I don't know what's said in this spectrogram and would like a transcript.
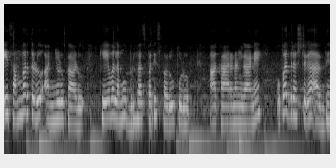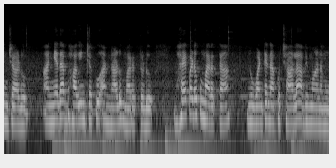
ఈ సంవర్తుడు అన్యుడు కాడు. కేవలము బృహస్పతి స్వరూపుడు. ఆ కారణంగానే ఉపద్రష్టగా అర్థించాడు. అన్యదా భావించకు అన్నాడు మరత్తుడు. భయపడకు మరత నువ్వంటే నాకు చాలా అభిమానము.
